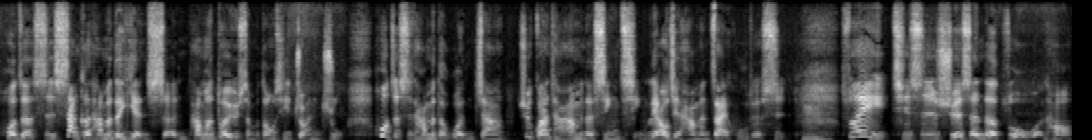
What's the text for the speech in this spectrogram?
或者是上课他们的眼神，他们对于什么东西专注，或者是他们的文章，去观察他们的心情，了解他们在乎的事，嗯，所以。其实学生的作文哈，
